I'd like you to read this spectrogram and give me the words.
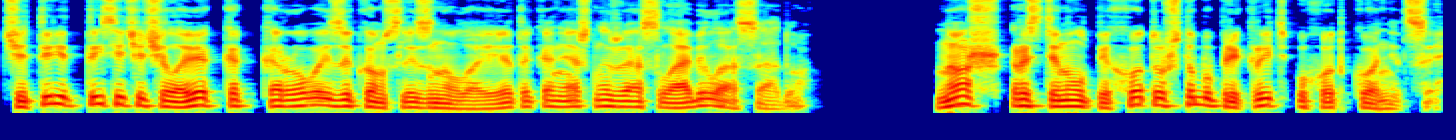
Четыре тысячи человек как корова языком слезнула, и это, конечно же, ослабило осаду. Нож растянул пехоту, чтобы прикрыть уход конницы.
